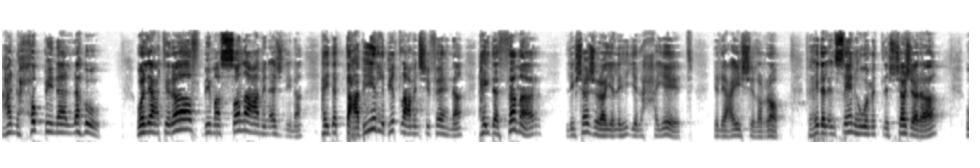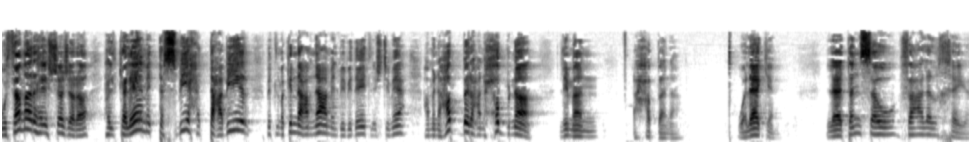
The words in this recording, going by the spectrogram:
عن حبنا له والاعتراف بما صنع من أجلنا. هيدا التعبير اللي بيطلع من شفاهنا هيدا ثمر لشجرة يلي هي الحياة يلي عايشة للرب. فهيدا الإنسان هو مثل الشجرة وثمر هي الشجرة هالكلام التسبيح التعبير مثل ما كنا عم نعمل ببداية الاجتماع عم نعبر عن حبنا لمن أحبنا. ولكن لا تنسوا فعل الخير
